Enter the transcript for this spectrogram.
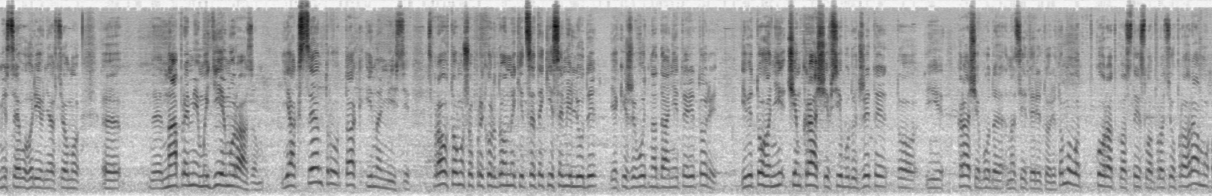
місцевого рівня в цьому е, напрямі. Ми діємо разом. Як з центру, так і на місці. Справа в тому, що прикордонники це такі самі люди, які живуть на даній території. І від того, чим краще всі будуть жити, то і краще буде на цій території. Тому от коротко, стисло про цю програму.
